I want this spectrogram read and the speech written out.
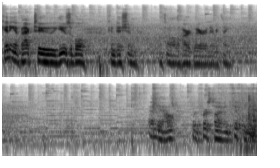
getting it back to usable condition with all the hardware and everything. And now, for the first time in 50 years,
